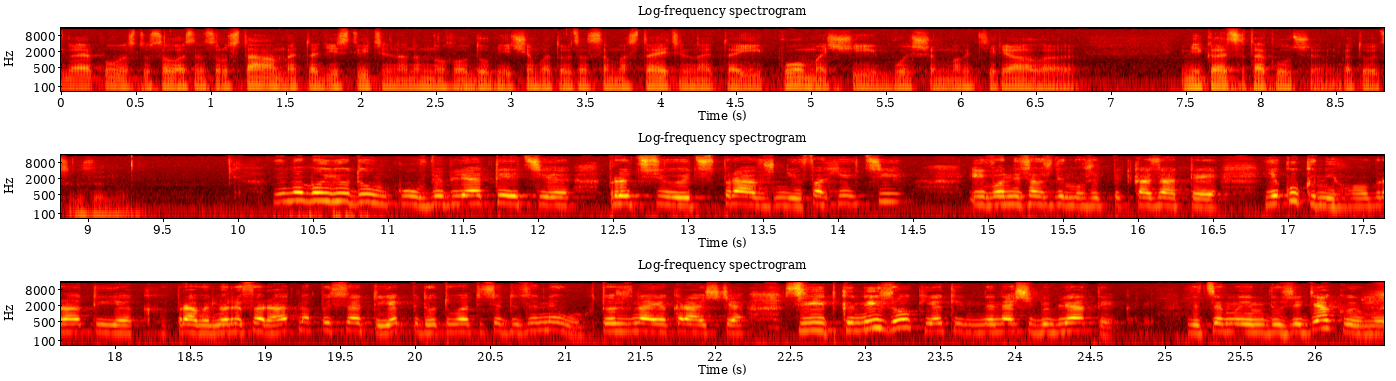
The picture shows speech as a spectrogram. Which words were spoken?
Да, я полностью согласен с Рустамом. Это действительно намного удобнее, чем готовиться самостоятельно. Это и помощь, и больше материала. И мне кажется, так лучше готовиться к ЗНО. Ну, на мою думку, в бібліотеці працюють справжні фахівці, і вони завжди можуть підказати, яку книгу обрати, як правильно реферат написати, як підготуватися до ЗНО. Хто ж знає краще світ книжок, як і не наші бібліотекарі. За це ми їм дуже дякуємо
